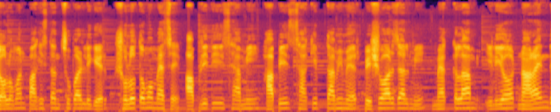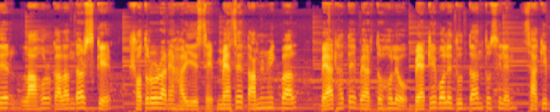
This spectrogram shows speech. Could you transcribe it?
চলমান পাকিস্তান সুপার লিগের ষোলোতম ম্যাচে আফ্রিদি, স্যামি, হাফিজ, সাকিব তামিমের পেশোয়ার জালমি ম্যাকলাম ইলিয়ট নারায়ণদের লাহোর কালান্দার্সকে সতেরো রানে হারিয়েছে। ম্যাচে তামিম ইকবাল ব্যাট হাতে ব্যর্থ হলেও ব্যাটে বলে দুর্দান্ত ছিলেন সাকিব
